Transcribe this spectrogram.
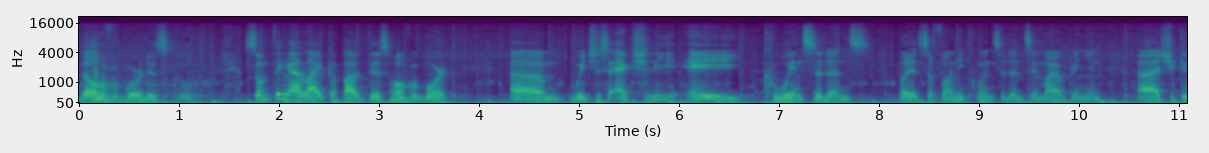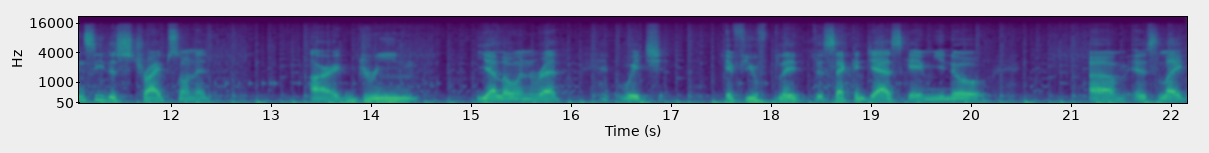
the hoverboard is cool. Something I like about this hoverboard, um, which is actually a coincidence, but it's a funny coincidence in my opinion. Uh, as you can see, the stripes on it are green, yellow, and red, which, if you've played the second Jazz game, you know um, is like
